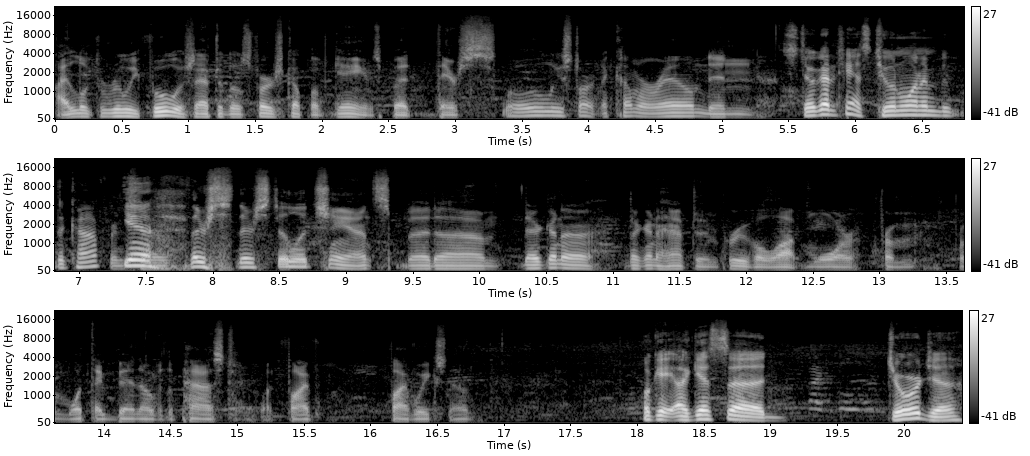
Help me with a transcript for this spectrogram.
I looked really foolish after those first couple of games. But they're slowly starting to come around, and Still got a chance, two and one in the conference. yeah, so- there's there's still a chance, but um, they're gonna they're gonna have to improve a lot more from from what they've been over the past what five five weeks now. Okay, I guess uh, Georgia,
